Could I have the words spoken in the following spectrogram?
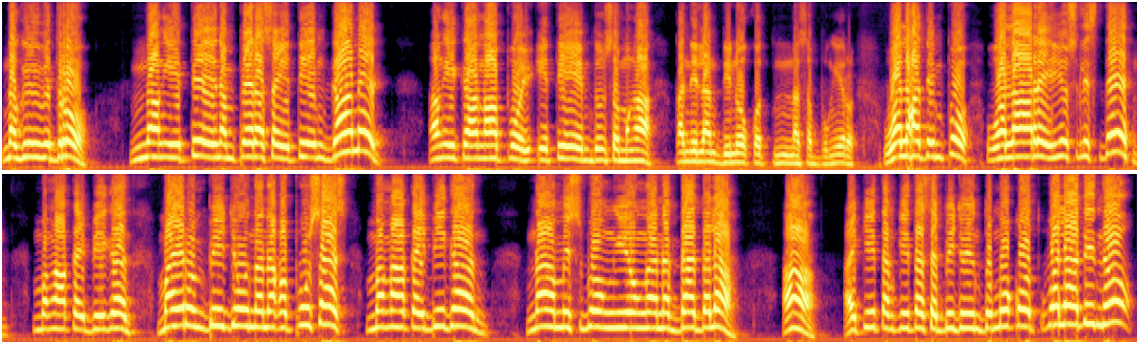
nag-withdraw ng ATM, ng pera sa ATM gamit ang ika nga po ATM dun sa mga kanilang dinukot na sa bungero. Wala din po, wala rin, useless din mga kaibigan. Mayroong video na nakapusas mga kaibigan na mismong yung ah, nagdadala. Ah, ay kitang-kita sa video yung dumukot. Wala din ho.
